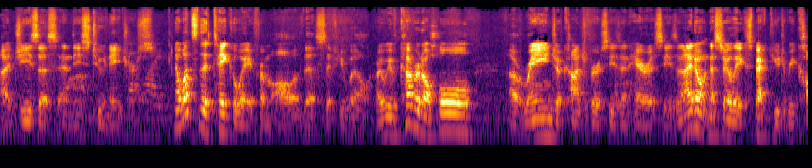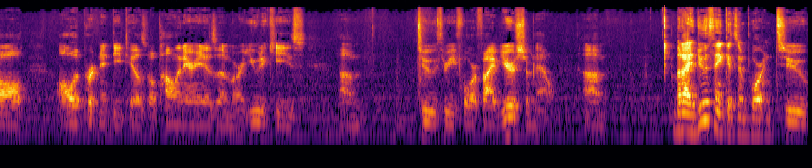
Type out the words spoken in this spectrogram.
uh, Jesus and these two natures. Now, what's the takeaway from all of this, if you will? Right, we've covered a whole uh, range of controversies and heresies, and I don't necessarily expect you to recall all the pertinent details of Apollinarianism or Eutyches um, two, three, four, five years from now. Um, but I do think it's important to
